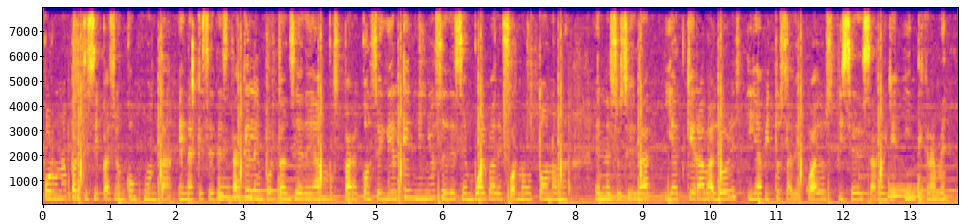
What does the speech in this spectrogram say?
por una participación conjunta en la que se destaque la importancia de ambos para conseguir que el niño se desenvuelva de forma autónoma en la sociedad y adquiera valores y hábitos adecuados y se desarrolle íntegramente.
